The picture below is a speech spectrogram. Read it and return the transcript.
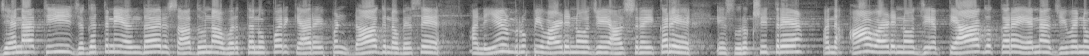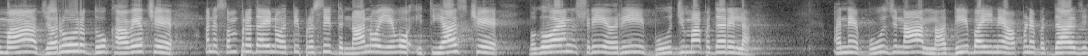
જેનાથી જગતની અંદર સાધુના વર્તન ઉપર ક્યારેય પણ ડાઘ ન બેસે આ નિયમરૂપી વાડનો જે આશ્રય કરે એ સુરક્ષિત રહે અને આ વાડનો જે ત્યાગ કરે એના જીવનમાં જરૂર દુઃખ આવે છે અને સંપ્રદાયનો અતિ પ્રસિદ્ધ નાનો એવો ઇતિહાસ છે. ભગવાન શ્રી હરિ ભુજમાં પધારેલા. અને ભુજના લાધીબાઈને આપણે બધા જ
